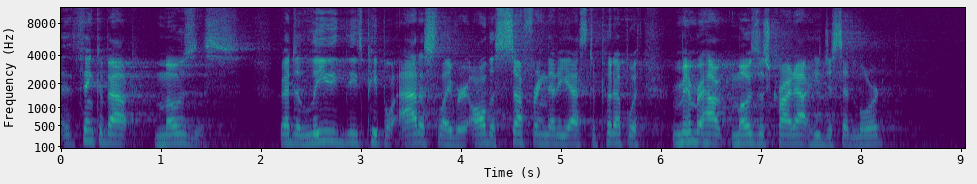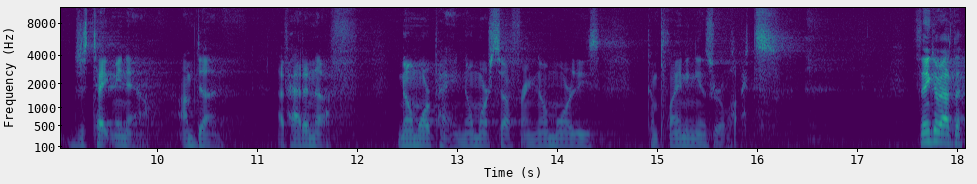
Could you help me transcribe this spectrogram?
think about Moses, who had to lead these people out of slavery, all the suffering that he has to put up with. Remember how Moses cried out? He just said, Lord, just take me now. I'm done. I've had enough. No more pain, no more suffering, no more of these complaining Israelites. Think about the,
